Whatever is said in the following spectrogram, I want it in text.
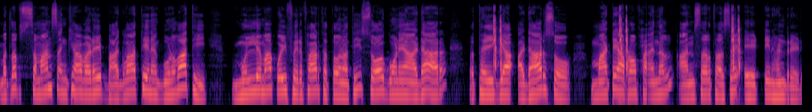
મતલબ સમાન સંખ્યા વડે ભાગવાથી અને ગુણવાથી મૂલ્યમાં કોઈ ફેરફાર થતો નથી. સો ગુણ્યા અઢાર, તો થઈ ગયા અઢારસો. માટે આપણો ફાઇનલ આન્સર થશે eighteen hundred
